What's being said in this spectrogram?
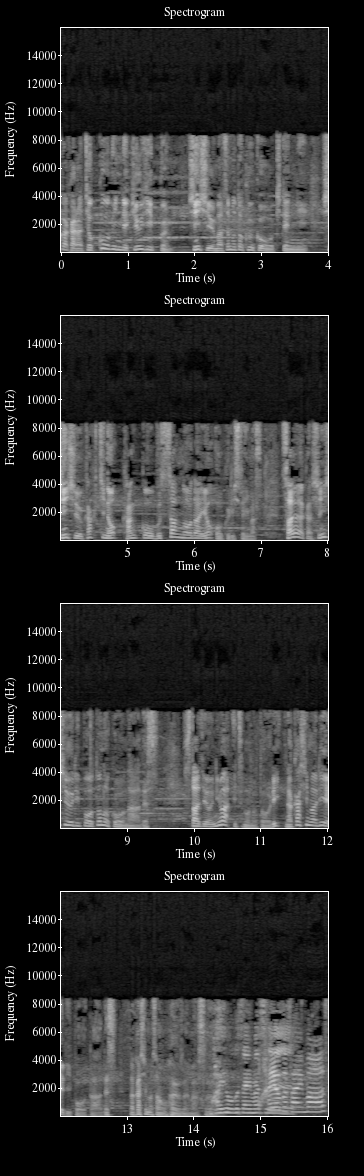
福岡から直行便で90分信州松本空港を起点に信州各地の観光物産のお題をお送りしています。さやか信州リポートのコーナーです。スタジオにはいつもの通り中島理恵リポーターです。中島さんおはようございます。おはようございます。おはようございます。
